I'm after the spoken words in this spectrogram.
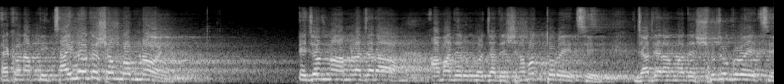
এখন আপনি চাইলেও তো সম্ভব নয়। এজন্য আমরা যারা আমাদের উপর যাদের সামর্থ্য রয়েছে, যাদের আমাদের সুযোগ রয়েছে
